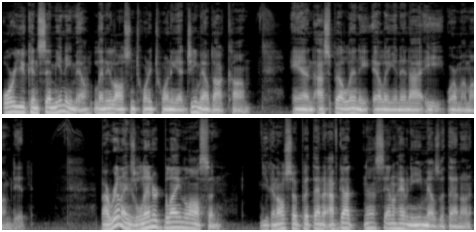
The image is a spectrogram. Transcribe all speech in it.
Or you can send me an email, lennielawson2020 at gmail.com. And I spell Lennie, L E N N I E, or my mom did. My real name is Leonard Blaine Lawson. You can also put that. I've got. No, see, I don't have any emails with that on it.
